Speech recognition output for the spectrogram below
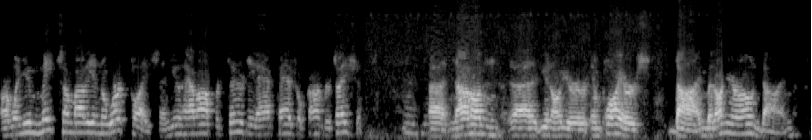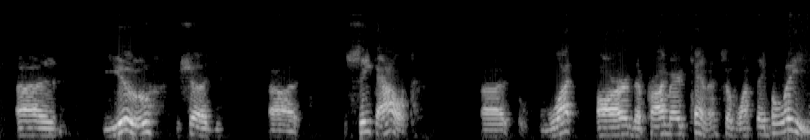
or when you meet somebody in the workplace and you have opportunity to have casual conversations. Uh, not on uh, you know your employer's dime, but on your own dime, uh, you should uh, seek out uh, what are the primary tenets of what they believe.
